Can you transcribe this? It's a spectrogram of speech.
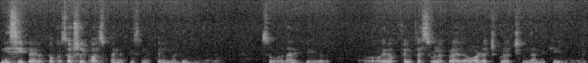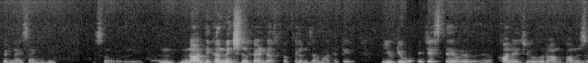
Nishi పేరుతో ఒక సోషల్ కాజ్ పైన తీసిన ఫిల్మ్ అది. సో దానికి uh, ఏదో ఫిల్మ్ ఫెస్టివల్ కూడా ఏదో అవార్డు వచ్చి కూడా వచ్చింది దానికి రికగ్నైజ్ అయింది. So not the conventional kind of films అనమాట అంటే యూట్యూబ్ ఓపెన్ చేస్తే college rom coms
